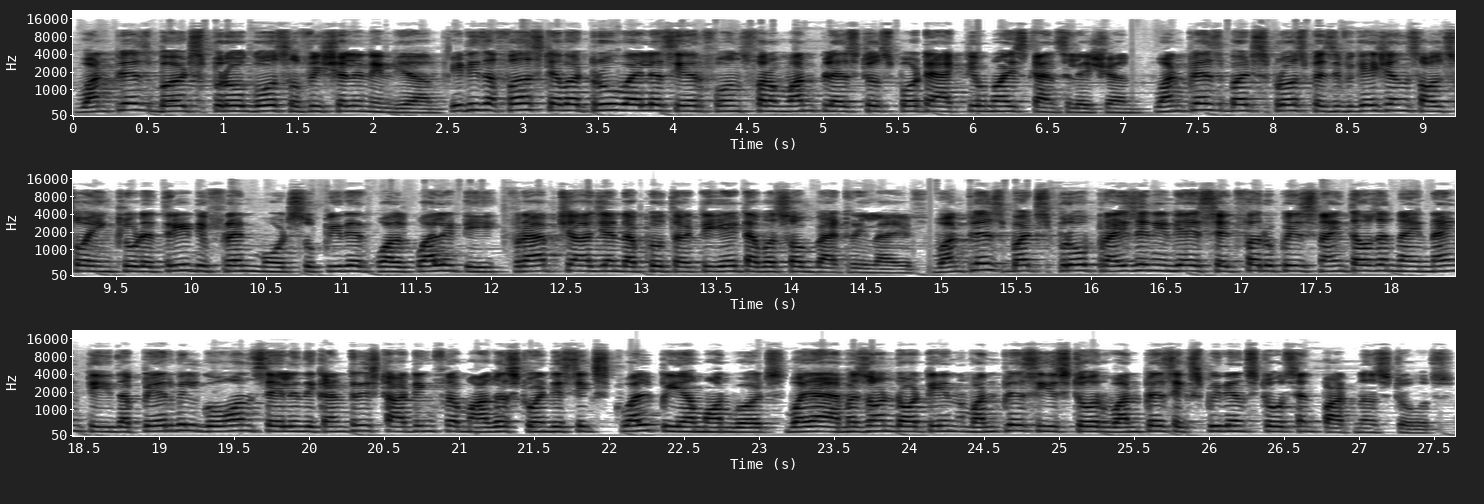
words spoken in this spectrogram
OnePlus Buds Pro goes official in India. It is the first ever true wireless earphones from OnePlus to support active noise cancellation. OnePlus Buds Pro specifications also include three different modes, superior call quality, Warp Charge and up to 38 hours of battery life. OnePlus Buds Pro price in India is set for rupees 9990. The pair will go on sale in the country starting from August 26, 12 pm onwards via Amazon.in, OnePlus eStore, OnePlus Experience stores and partner stores.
